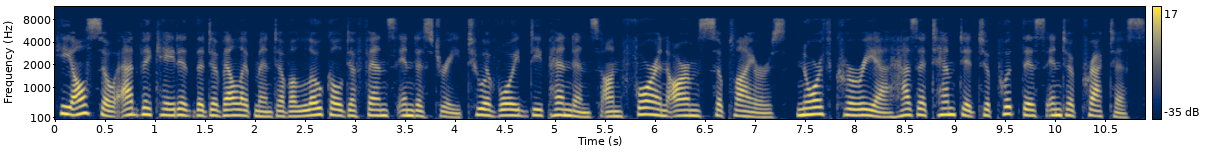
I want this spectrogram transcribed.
He also advocated the development of a local defense industry to avoid dependence on foreign arms suppliers. North Korea has attempted to put this into practice.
